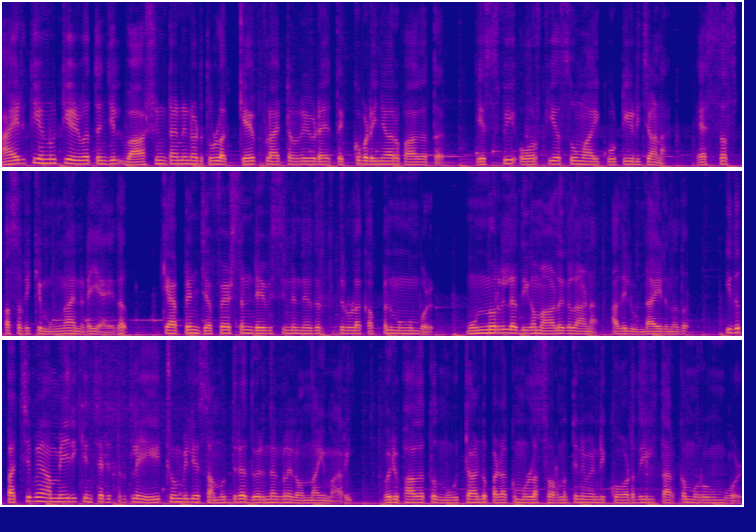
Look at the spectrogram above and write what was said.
ആയിരത്തി എണ്ണൂറ്റി എഴുപത്തഞ്ചിൽ വാഷിംഗ്ടണിനടുത്തുള്ള കേപ്പ് ഫ്ലാറ്ററിയുടെ തെക്കു പടിഞ്ഞാറ് ഭാഗത്ത് എസ് വി ഓർഫിയസുമായി കൂട്ടിയിടിച്ചാണ് എസ് എസ് പസഫിക്ക് മുങ്ങാനിടയായത്. ക്യാപ്റ്റൻ ജെഫേഴ്സൺ ഡേവിസിന്റെ നേതൃത്വത്തിലുള്ള കപ്പൽ മുങ്ങുമ്പോൾ മുന്നൂറിലധികം ആളുകളാണ് അതിലുണ്ടായിരുന്നത്. ഇത് പശ്ചിമ അമേരിക്കൻ ചരിത്രത്തിലെ ഏറ്റവും വലിയ സമുദ്ര ദുരന്തങ്ങളിൽ ഒന്നായി മാറി. ഒരു ഭാഗത്ത് നൂറ്റാണ്ട് പഴക്കമുള്ള സ്വർണത്തിനു വേണ്ടി കോടതിയിൽ തർക്കം ഉറങ്ങുമ്പോൾ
